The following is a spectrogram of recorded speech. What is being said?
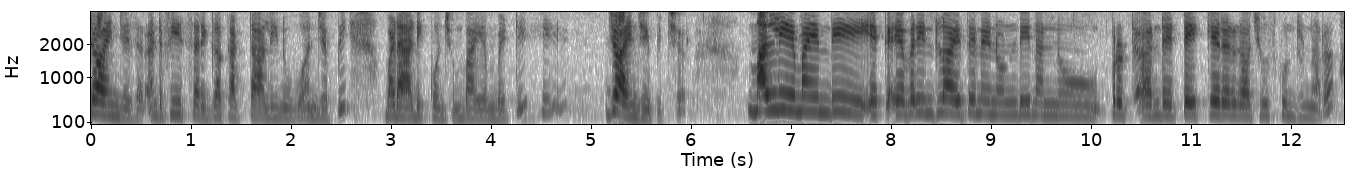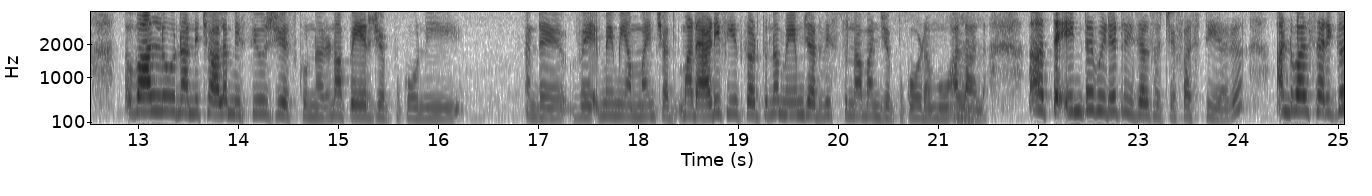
జాయిన్ చేశారు. అంటే ఫీజు సరిగ్గా కట్టాలి నువ్వు అని చెప్పి మా డాడీకి కొంచెం భయం పెట్టి జాయిన్ చేయించారు మళ్ళీ ఏమైంది? ఎవరింట్లో అయితే నేను ఉండి నన్ను ప్రొ అంటే టేక్ కేరర్గా చూసుకుంటున్నారో వాళ్ళు నన్ను చాలా మిస్యూజ్ చేసుకున్నారు. నా పేరు చెప్పుకొని అంటే వే మేము ఈ అమ్మాయిని చదువు మా డాడీ ఫీజు కడుతున్నా మేము చదివిస్తున్నామని చెప్పుకోవడము అలా అలా. ఇంటర్మీడియట్ రిజల్ట్స్ వచ్చాయి ఫస్ట్ ఇయర్. అండ్ వాళ్ళు సరిగ్గా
